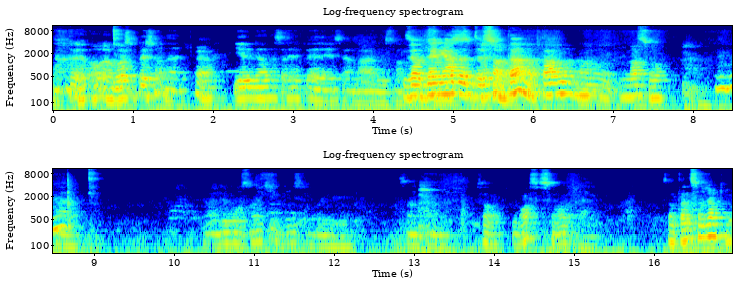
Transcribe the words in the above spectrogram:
É um negócio impressionante. é. E ele dando essa referência a. Quer dizer, o DNA da- de. Santana estava no no Nosso Senhor. Uhum. É uma devoção antiguíssima da igreja. Santana. Nossa Senhora. Santana e São Joaquim.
